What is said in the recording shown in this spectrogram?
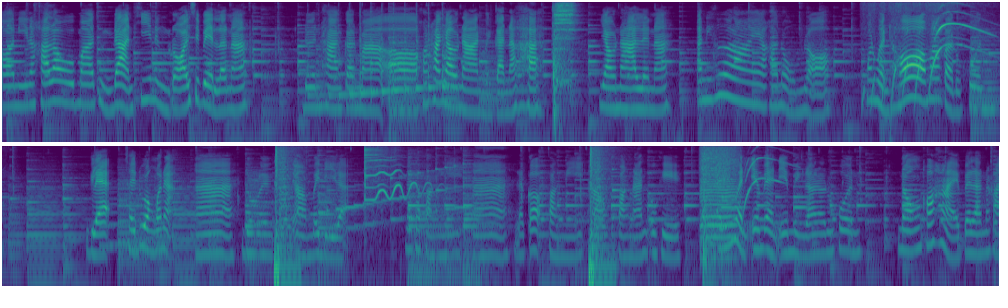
ตอนนี้นะคะเรามาถึงด่านที่ 111 แล้วนะ เดินทางกันมาเอ่อค่อนข้างยาวนานเหมือนกันนะคะ ยาวนานเลยนะ อันนี้คืออะไรอะขนมเหรอ มันเหมือนท่อมากกว่าทุกคน อีกแล้วใช้ดวงวะเนี่ยอ่าดวงเลยอ่าไม่ดีละน่าจะฝั่งนี้อ่าแล้วก็ฝั่งนี้อ้าวฝั่งนั้นโอเคอันนี้เหมือน M and M อีกแล้วนะทุกคน น้องเขาหายไปแล้วนะคะ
